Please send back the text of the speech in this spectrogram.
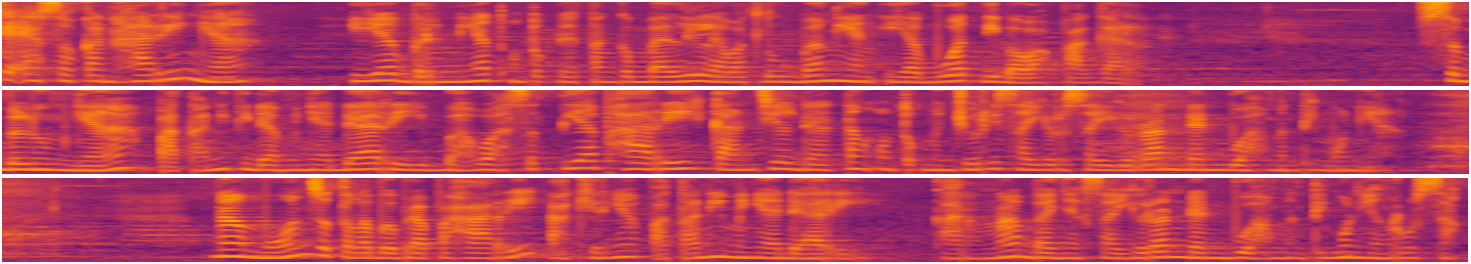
Keesokan harinya, ia berniat untuk datang kembali lewat lubang yang ia buat di bawah pagar. Sebelumnya, Pak Tani tidak menyadari bahwa setiap hari kancil datang untuk mencuri sayur-sayuran dan buah mentimunnya. Namun setelah beberapa hari, akhirnya Pak Tani menyadari karena banyak sayuran dan buah mentimun yang rusak.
